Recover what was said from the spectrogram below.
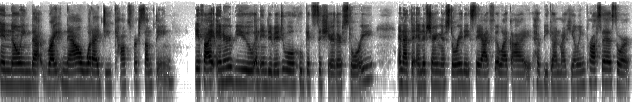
and knowing that right now what I do counts for something. If I interview an individual who gets to share their story, and at the end of sharing their story they say i feel like i have begun my healing process or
